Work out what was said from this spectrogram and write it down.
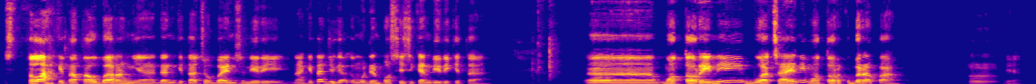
Setelah kita tahu barangnya dan kita cobain sendiri, nah kita juga kemudian posisikan diri kita. Uh, motor ini buat saya ini motor keberapa? Hmm. Ya.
